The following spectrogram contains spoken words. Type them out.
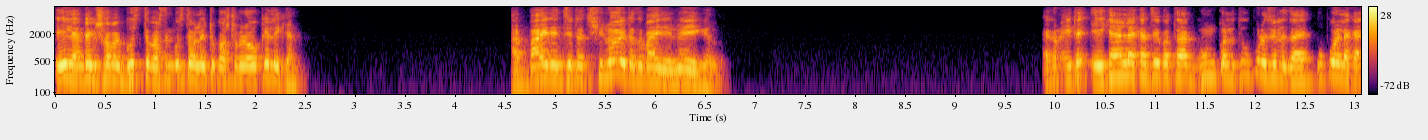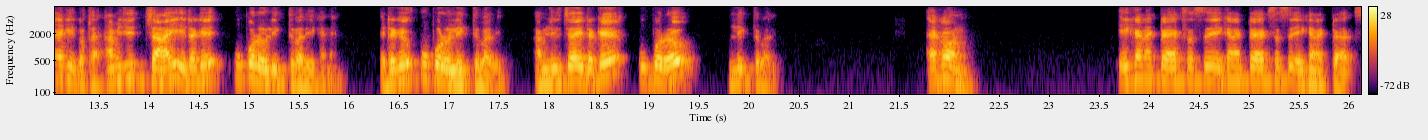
এই লাইনটা কি সবাই বুঝতে পারছেন, বুঝতে পারলে একটু কষ্ট করে ওকে লিখেন। আর বাইরের যেটা ছিল, এটা তো বাইরে রয়ে গেল। এখন এটা এইখানে লেখা যে কথা, গুণ করলে তো উপরে চলে যায়, উপরে লেখা একই কথা। আমি যদি চাই, এটাকে উপরেও লিখতে পারি এখানে। এটাকে উপরেও লিখতে পারি। আমি যদি চাই এটাকে উপরেও লিখতে পারি। এখন, এখানে একটা এক্স আছে, এখানে একটা এক্স আছে, এখানে একটা এক্স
